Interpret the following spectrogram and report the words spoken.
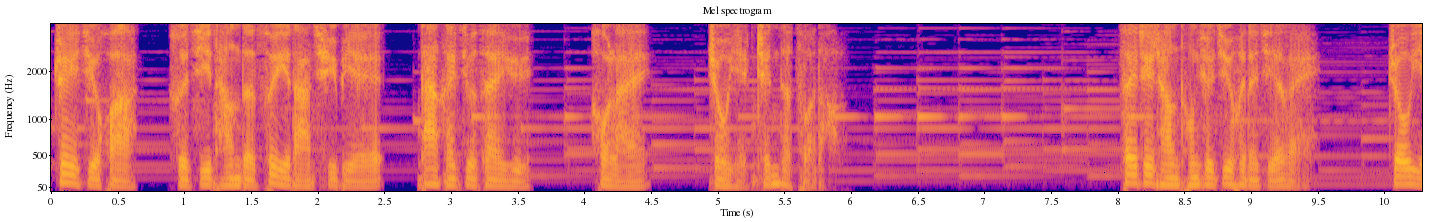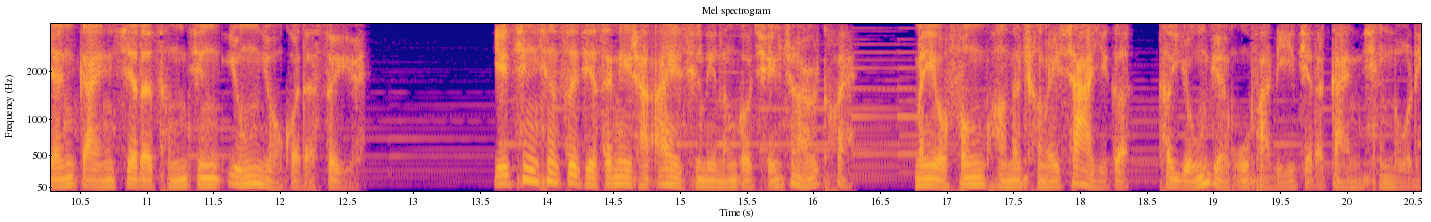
这句话和鸡汤的最大区别，大概就在于，后来，周岩真的做到了。在这场同学聚会的结尾，周岩感谢了曾经拥有过的岁月，也庆幸自己在那场爱情里能够全身而退，没有疯狂的成为下一个他永远无法理解的感情奴隶。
